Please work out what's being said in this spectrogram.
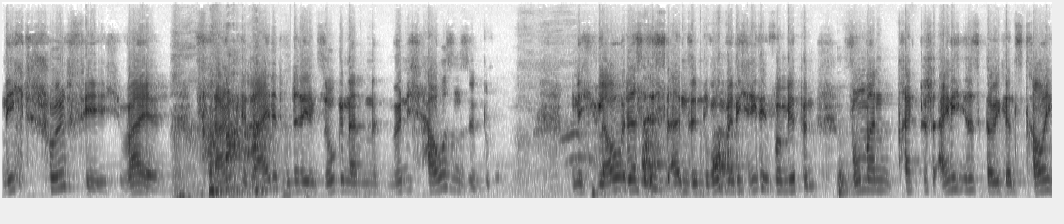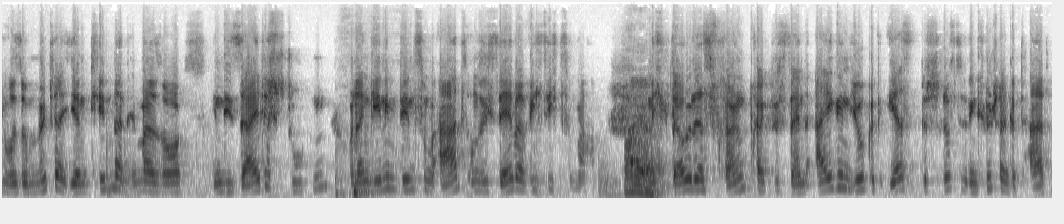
nicht schuldfähig, weil Frank leidet unter dem sogenannten Münchhausen-Syndrom. Und ich glaube, das ist ein Syndrom, wenn ich richtig informiert bin, wo man praktisch, eigentlich ist es, glaube ich, ganz traurig, wo so Mütter ihren Kindern immer so in die Seite stuken und dann gehen ihm den zum Arzt, um sich selber wichtig zu machen. Und ich glaube, dass Frank praktisch seinen eigenen Joghurt erst beschriftet in den Kühlschrank getan hat,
